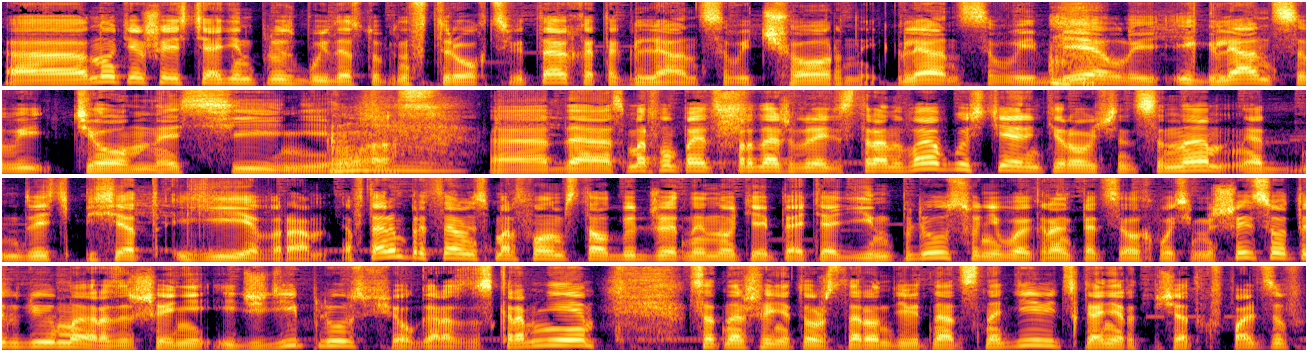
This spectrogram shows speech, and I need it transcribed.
Э, Nokia 6.1 Plus будет доступен в трех цветах. Это глянцевый черный, глянцевый белый и глянцевый темно-синий. Класс. А, да, смартфон появится в продаже в ряде стран в августе. Ориентировочная цена 250 евро. Вторым представленным смартфоном стал бюджетный Nokia 5.1 Plus. У него экран 5,86 дюйма, разрешение HD+, все гораздо скромнее. Соотношение тоже сторон 19 на 9. Сканер отпечатков пальцев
